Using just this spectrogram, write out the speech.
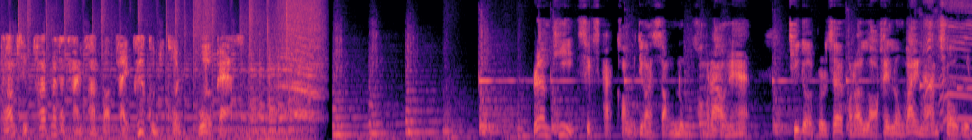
พร้อมสืบทอดมาตรฐานความปลอดภัยเพื่อคุณทุกคน World Gas เริ่มที่ Six Pack ของพิธีกรสองหนุ่มของเรานะฮะ ที่โดนโปรดิวเซอร์ของเราหลอกให้ลงว่ายน้ำโชว์หุ่น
